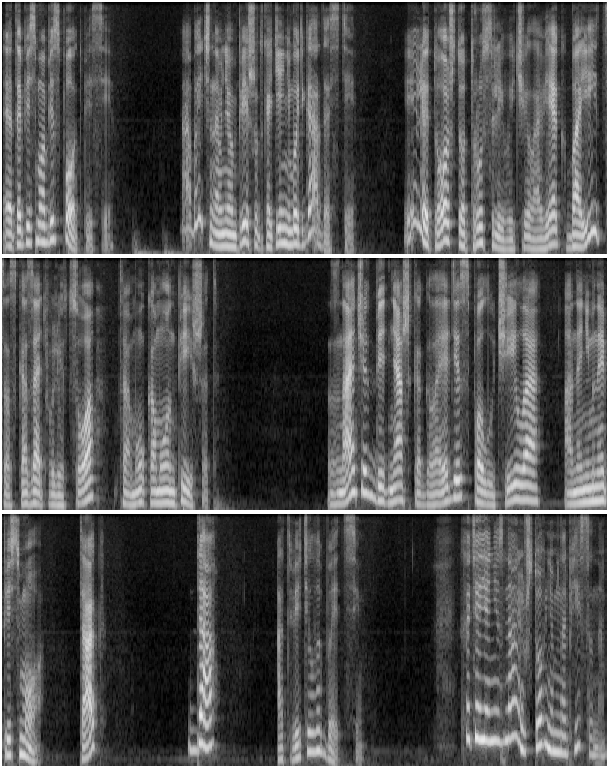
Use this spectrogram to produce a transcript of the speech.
Это письмо без подписи. Обычно в нем пишут какие-нибудь гадости. Или то, что трусливый человек боится сказать в лицо тому, кому он пишет. Значит, бедняжка Глэдис получила анонимное письмо, так? «Да», — ответила Бетси. «Хотя я не знаю, что в нем написано.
